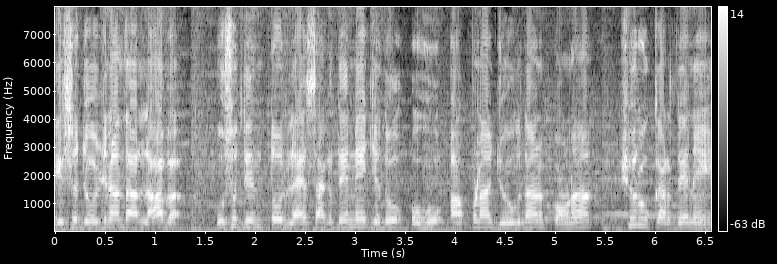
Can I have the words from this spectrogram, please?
ਇਸ ਯੋਜਨਾ ਦਾ ਲਾਭ ਉਸ ਦਿਨ ਤੋਂ ਲੈ ਸਕਦੇ ਨੇ ਜਦੋਂ ਉਹ ਆਪਣਾ ਯੋਗਦਾਨ ਪਾਉਣਾ ਸ਼ੁਰੂ ਕਰਦੇ ਨੇ।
